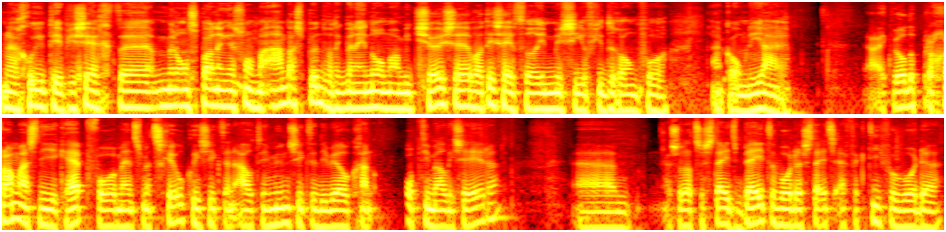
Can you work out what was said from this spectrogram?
Nou, goede tip. Je zegt, uh, mijn ontspanning is soms mijn aandachtspunt, want ik ben enorm ambitieus. Wat is eventueel je missie of je droom voor aankomende jaren? Ja, ik wil de programma's die ik heb voor mensen met schildklierziekte en auto-immuunziekte, die wil ik gaan optimaliseren. Ehm, zodat ze steeds beter worden, steeds effectiever worden.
